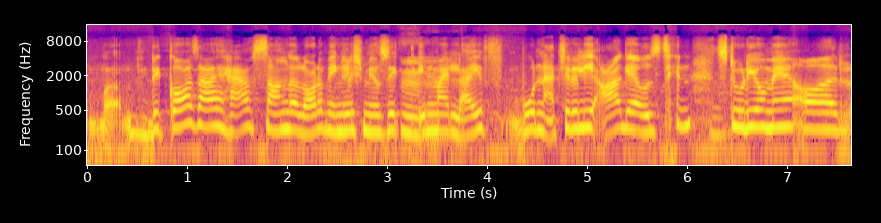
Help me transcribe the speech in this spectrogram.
because I have sung a lot of English music in my life वो नेचुरली आ गया उस दिन स्टूडियो में और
